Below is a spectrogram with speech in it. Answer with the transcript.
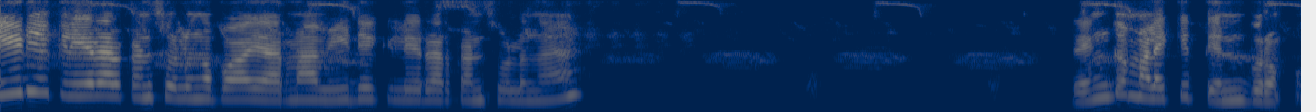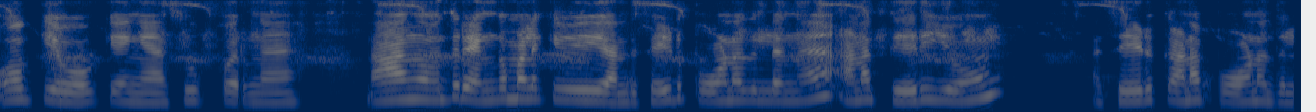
வீடியோ கிளியரா இருக்கான்னு சொல்லுங்கப்பா. யாருன்னா வீடியோ கிளியரா இருக்கான்னு சொல்லுங்க. ரெங்கமலைக்கு தென்புறம். ஓகே ஓகேங்க. சூப்பருங்க. நாங்கள் வந்து ரெங்கமலைக்கு அந்த சைடு போனதில்லைங்க. ஆனால் தெரியும். அந்த சைடுக்கு ஆனால் போனதில்லை.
